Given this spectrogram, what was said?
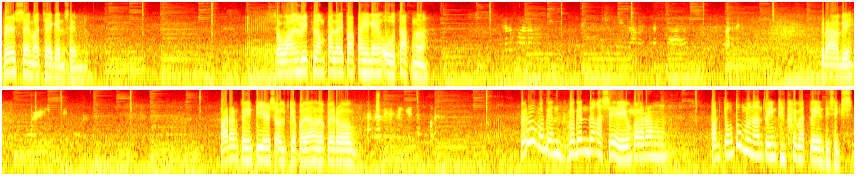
First sem at second sem. So, one week lang pala ipapahinga yung utak, no? Grabe. Parang 20 years old ka pa lang, no? Pero, pero maganda, maganda kasi, yung parang, pagtungtong mo ang 25 at 26,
